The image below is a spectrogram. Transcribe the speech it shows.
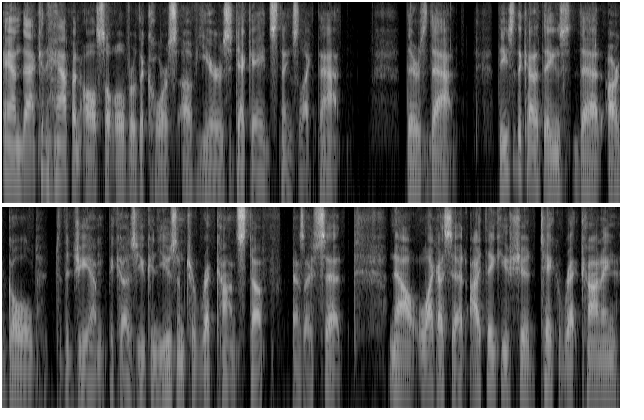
And that can happen also over the course of years, decades, things like that. There's that. These are the kind of things that are gold to the GM because you can use them to retcon stuff, as I said. Now, like I said, I think you should take retconning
